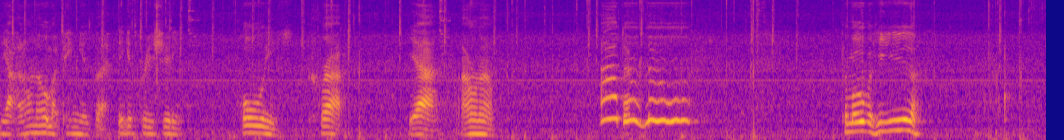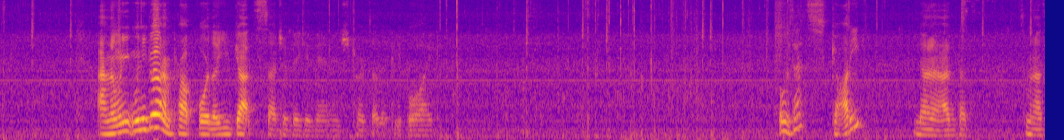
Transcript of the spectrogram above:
Yeah, I don't know what my ping is, but I think it's pretty shitty. Holy crap. Yeah, I don't know. I don't know. Come over here. I know, when you, when you go out on prot 4 though, you've got such a big advantage towards other people, like... Oh, is that Scotty? No, no, that's someone else.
